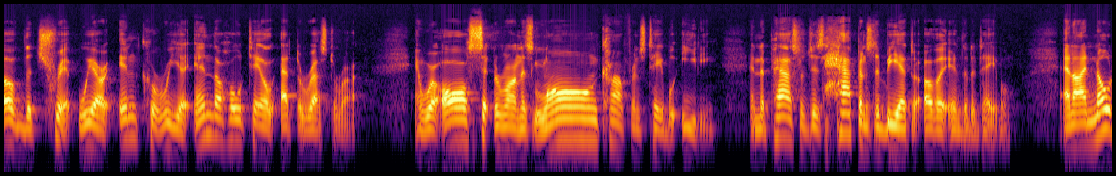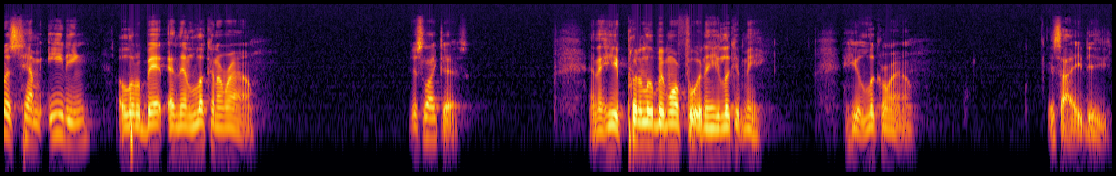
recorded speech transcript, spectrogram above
of the trip, we are in Korea in the hotel at the restaurant. And we're all sitting around this long conference table eating. And the pastor just happens to be at the other end of the table. And I noticed him eating a little bit and then looking around. Just like this. And then he'd put a little bit more food and then he'd look at me. He'd look around. That's how he did.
